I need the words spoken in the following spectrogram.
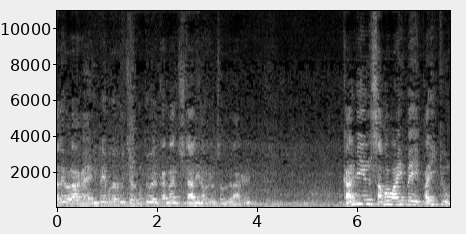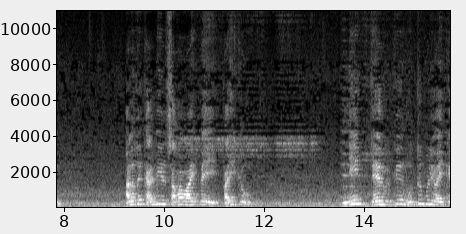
தலைவராக இன்றைய முதலமைச்சர் முத்துவேல் கருணாநிதி ஸ்டாலின் அவர்கள் சொல்கிறார்கள் கல்வியில் சம வாய்ப்பை பறிக்கும் அல்லது கல்வியில் சம வாய்ப்பை பறிக்கும் நீட் தேர்வுக்கு முற்றுப்புள்ளி வைக்க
